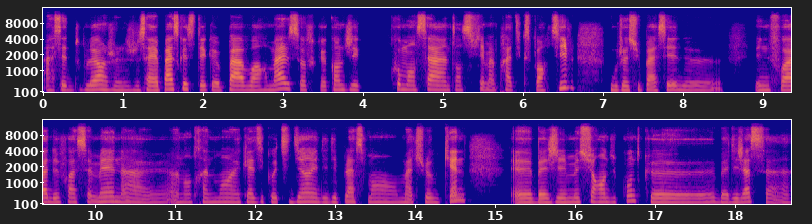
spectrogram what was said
à cette douleur. Je ne savais pas ce que c'était que pas avoir mal, sauf que quand j'ai commencé à intensifier ma pratique sportive, où je suis passée de une fois, deux fois semaine à euh, un entraînement euh, quasi quotidien et des déplacements en match le week-end, euh, bah, je me suis rendu compte que bah, déjà, ça,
